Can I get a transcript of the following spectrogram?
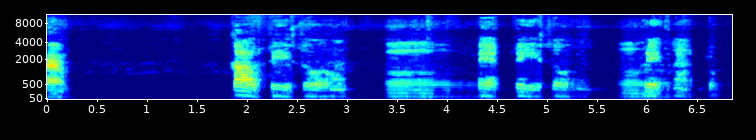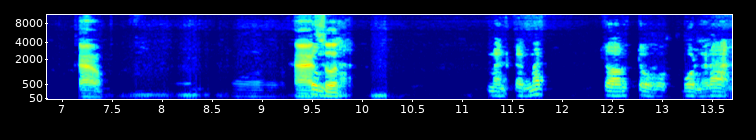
ครับ เก้าสี่สองอืมแปดสี่สองอืมเลขห้าตัวครับอืมหาซุ่มสุดห้ามันก็มัดสองตัวบนล่าง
